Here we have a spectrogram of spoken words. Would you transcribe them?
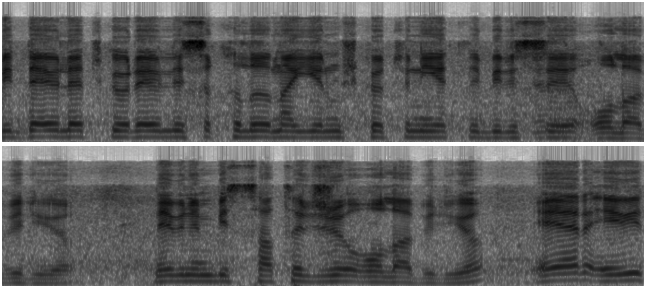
bir devlet görevlisi kılığına girmiş kötü niyetli birisi olabiliyor. Ne bileyim bir satıcı olabiliyor. Eğer evi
